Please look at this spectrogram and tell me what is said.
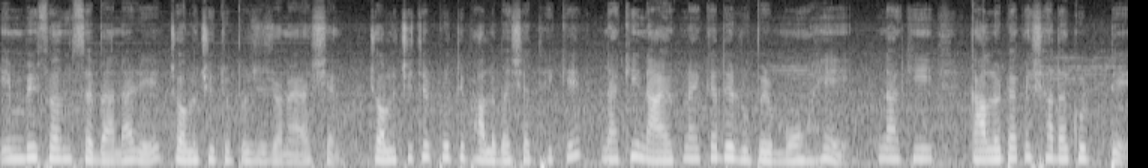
এমবি ফিল্মসের ব্যানারে চলচ্চিত্র প্রযোজনায় আসেন। চলচ্চিত্রের প্রতি ভালোবাসা থেকে নাকি নায়ক নায়িকাদের রূপের মোহে নাকি কালো টাকা সাদা করতে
